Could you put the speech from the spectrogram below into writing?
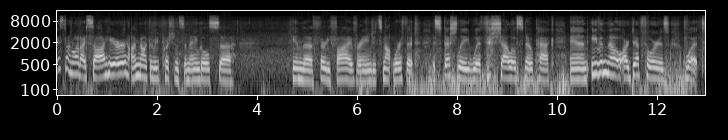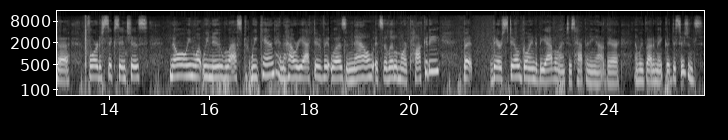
Based on what I saw here, I'm not going to be pushing some angles uh, in the 35 range. It's not worth it, especially with the shallow snowpack. And even though our depth hoar is what uh, four to six inches, knowing what we knew last weekend and how reactive it was, and now it's a little more pockety, but there's still going to be avalanches happening out there, and we've got to make good decisions.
